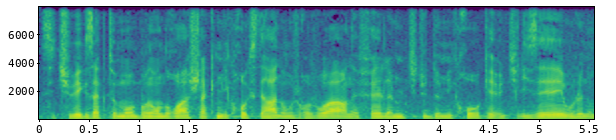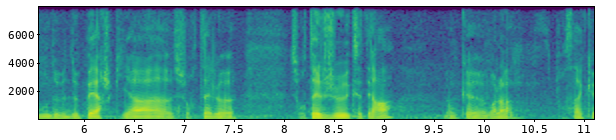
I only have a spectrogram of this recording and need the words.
situé exactement au bon endroit chaque micro, etc. Donc, je revois en effet la multitude de micros qui est utilisé ou le nombre de, perches qu'il y a sur tel, sur tel jeu, etc. Donc, euh, voilà, c'est pour ça que.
